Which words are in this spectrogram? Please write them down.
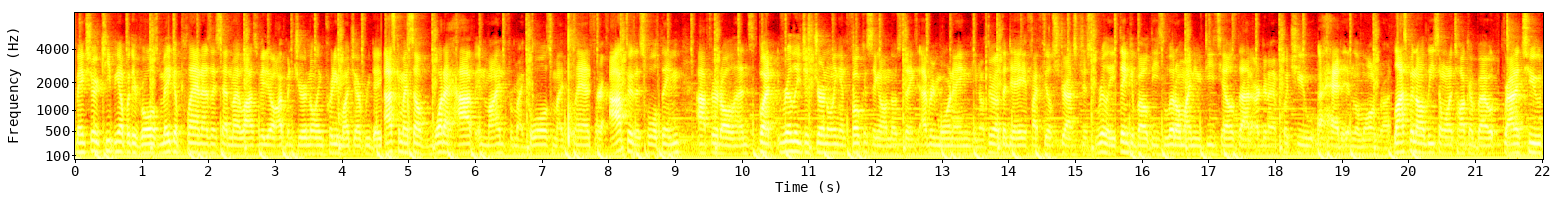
make sure you're keeping up with your goals. Make a plan. As I said in my last video, I've been journaling pretty much every day, asking myself what I have in mind for my goals, my plan for after this whole thing, after it all ends. But really just journaling and focusing on those things every morning, you know, throughout the day. If I feel stressed, just really think about these little minute details that are gonna put you ahead in the long run. Last but not least, I wanna talk about gratitude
